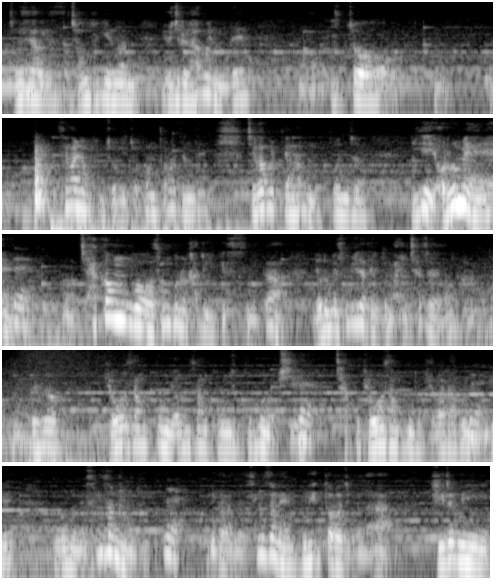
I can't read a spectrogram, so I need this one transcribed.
음. 전 세계에서 정수기 는 유지를 하고 있는데 어, 이쪽 어, 어, 생활용품 쪽이 조금 떨어지는데 제가 볼 때는 또 이제 이게 여름에 네. 어, 차가운 거 성분을 가지고 있겠으니까 여름에 소비자들이 또 많이 찾아요. 어, 그래서 겨울 상품, 여름 상품 이제 구분 없이 네. 자꾸 겨울 상품도 개발하고 네. 있는 게 이런 거는 생선 용기. 네. 이제 생선에 물이 떨어지거나 기름이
